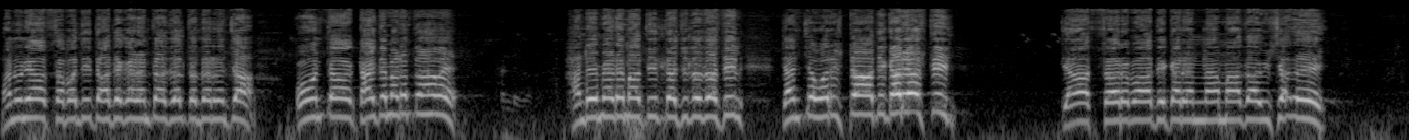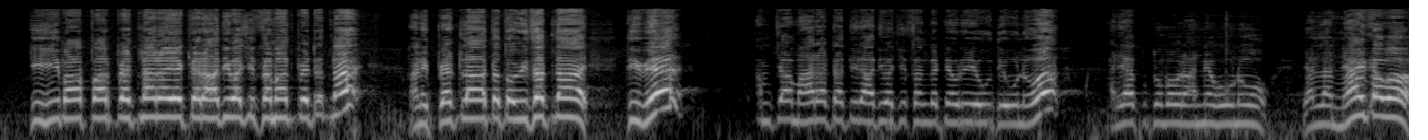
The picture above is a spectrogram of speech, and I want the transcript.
म्हणून या संबंधित अधिकाऱ्यांचा जलतंत्रांच्या कोणत्या काय ते मॅडम नाव आहे? हांडे मॅडम असतील तहसीलदार असतील त्यांचे वरिष्ठ अधिकारी असतील. त्या सर्व अधिकाऱ्यांना माझा विचार आहे. की ही बाब पार पेटणार आहे एक तर आदिवासी समाज पेटत नाही आणि पेटला तर तो विझत नाही. ती वेळ आमच्या महाराष्ट्रातील आदिवासी संघटनेवर येऊ देऊ नवं आणि या कुटुंबावर अन्याय होऊ न यांना न्याय द्यावं.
